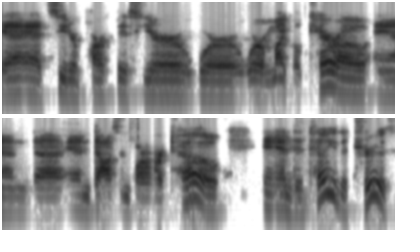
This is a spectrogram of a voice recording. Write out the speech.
at Cedar Park this year were were Michael Karow and uh, and Dawson Barteaux. And to tell you the truth,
